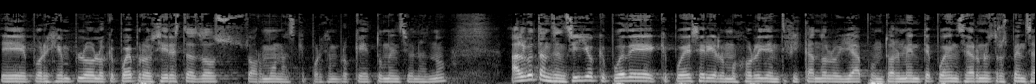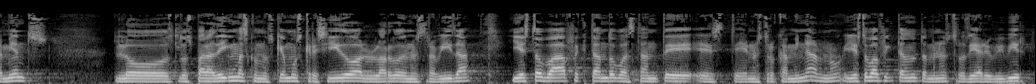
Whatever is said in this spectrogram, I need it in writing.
Eh, por ejemplo, lo que puede producir estas dos hormonas que, por ejemplo, que tú mencionas, ¿no? Algo tan sencillo que puede, que puede ser y a lo mejor identificándolo ya puntualmente pueden ser nuestros pensamientos. Los, los paradigmas con los que hemos crecido a lo largo de nuestra vida y esto va afectando bastante este nuestro caminar, ¿no? Y esto va afectando también nuestro diario vivir.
